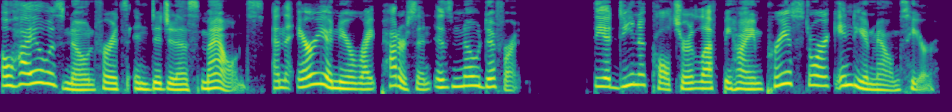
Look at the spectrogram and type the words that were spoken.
Ohio is known for its indigenous mounds, and the area near Wright Patterson is no different. The Adena culture left behind prehistoric Indian mounds here.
